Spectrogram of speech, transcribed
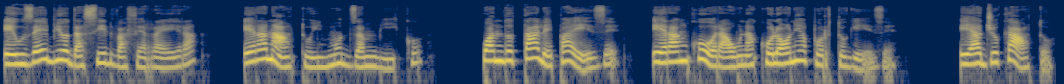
Eusebio da Silva Ferreira era nato in Mozambico quando tale paese era ancora una colonia portoghese e ha giocato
